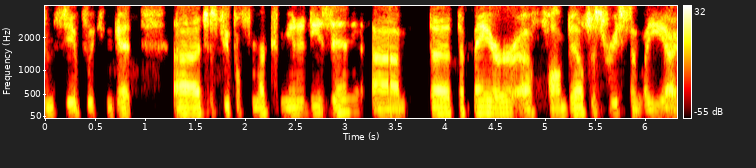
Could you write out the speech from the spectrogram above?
and see if we can get uh, just people from our communities in. Um, the, the mayor of Palmdale just recently uh,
